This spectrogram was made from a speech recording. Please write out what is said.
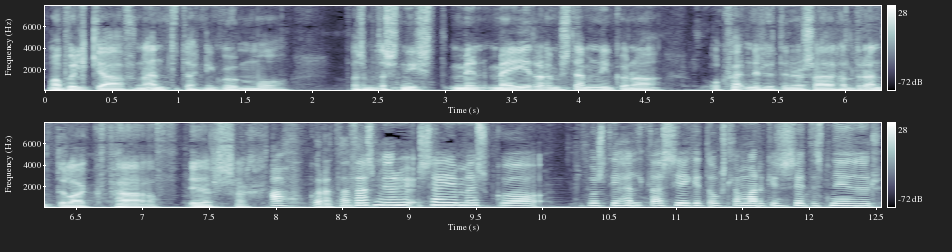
Smá bylgja af svona endurtekningum Og það sem þetta snýst meira um stemninguna Og hvernig hlutinu er sagðir heldur endilega Hvað er sagt Akkurat, það er það sem ég er segja með sko, þú veist, ég held að sé ekki ókslega margir sem setjast niður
